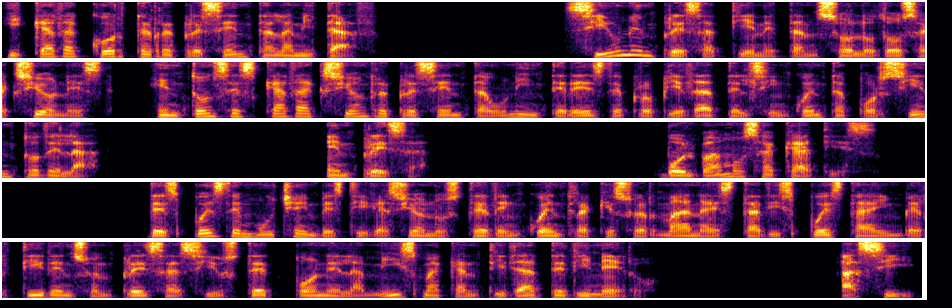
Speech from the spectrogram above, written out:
y cada corte representa la mitad. Si una empresa tiene tan solo dos acciones, entonces cada acción representa un interés de propiedad del 50% de la empresa. Volvamos a Katies. Después de mucha investigación usted encuentra que su hermana está dispuesta a invertir en su empresa si usted pone la misma cantidad de dinero. Así,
